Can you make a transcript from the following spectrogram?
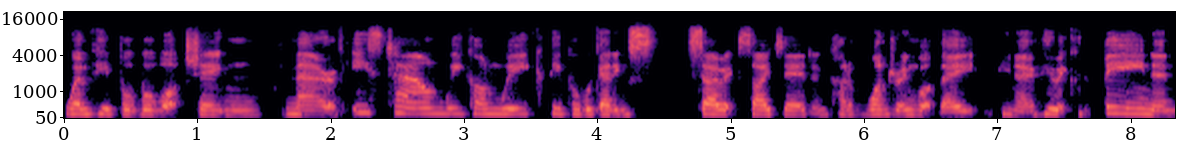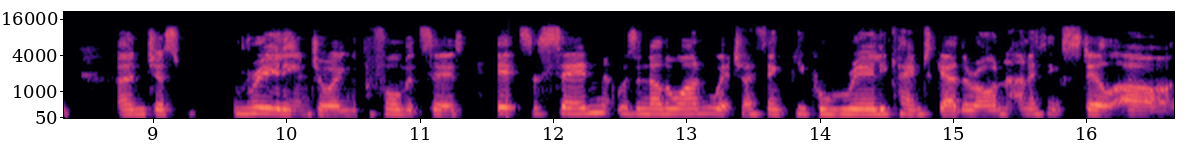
when people were watching Mare of Easttown week on week, people were getting so excited and kind of wondering what they, you know, who it could have been and and just really enjoying the performances. It's a Sin was another one which I think people really came together on and I think still are.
